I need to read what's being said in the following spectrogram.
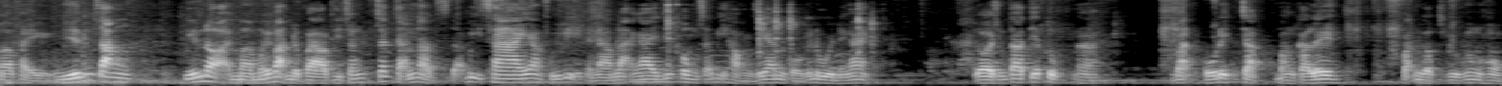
mà phải nghiến răng nghiến lợi mà mới vặn được vào thì chắc, chắc chắn là đã bị sai nha quý vị phải làm lại ngay chứ không sẽ bị hỏng gen của cái đùi này ngay. Rồi chúng ta tiếp tục là vặn cố định chặt bằng cà lê vặn ngược chiều đồng hồ.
